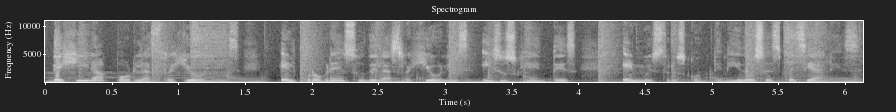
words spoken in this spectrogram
De gira por las regiones, el progreso de las regiones y sus gentes en nuestros contenidos especiales.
